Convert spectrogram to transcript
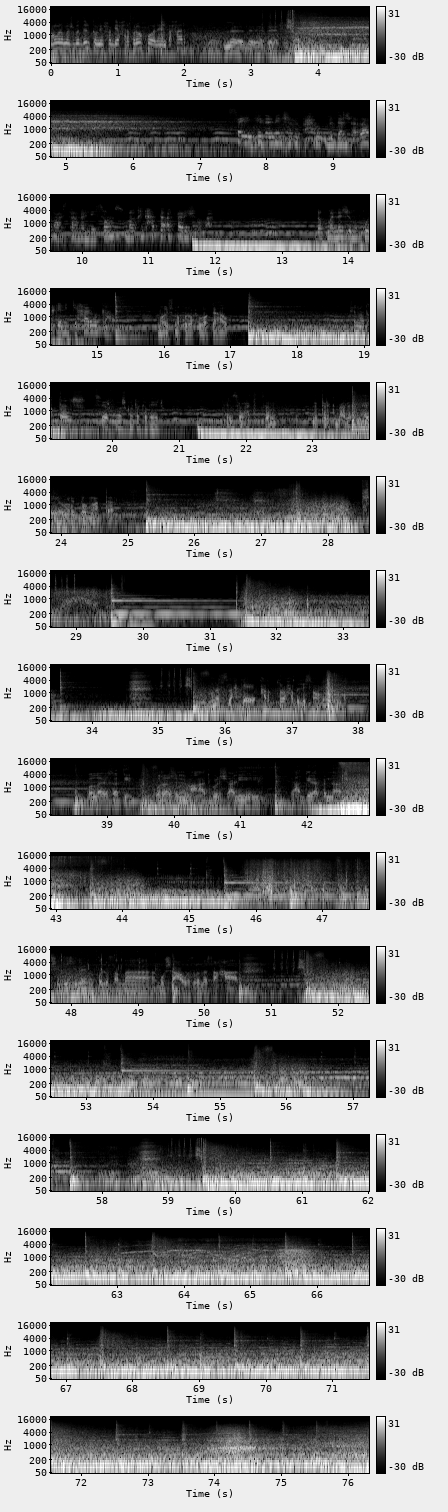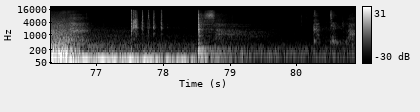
مش بدلكم اللي يحب يحرق روحه ولا ينتحر؟ لا لا لا. السيد هذا مات جرى تحرق من الدرجة الرابعة استعمل ليسانس وما لقيت حتى أثر جروح دونك ما نجم نقول كان انتحار وكهو ماهوش نقول هو كهو كان ما تقتلش سير فما شكون ركبها له يلزمها تتلم. لا تركب عليها الحية ويردوه مع الدار. ونفس الحكاية حرقت روحها بالليسون والله خطير والراجل اللي معاه تقولش عليه يعدي لها في النار. نمشي للجيران نقول له فما مشعوذ ولا سحار 贼啦！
